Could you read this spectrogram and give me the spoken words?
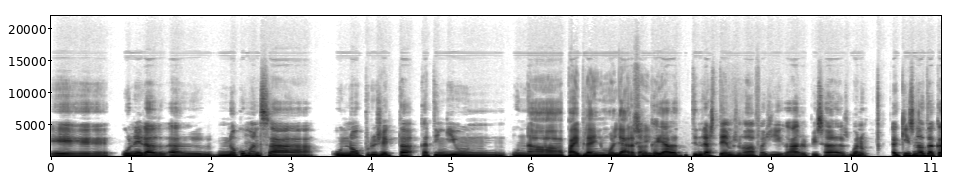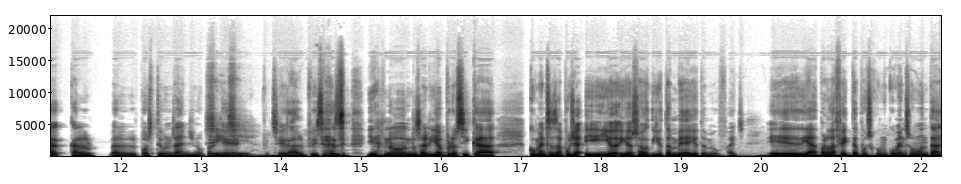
Eh, un era el, el no començar un nou projecte que tingui un, una pipeline molt llarga, Sí. que ja tindràs temps no? d'afegir Galp i saps... Bueno, aquí es nota que, que el, el post té uns anys, no? Sí, perquè sí. potser Galp ja no, no seria, però sí que comences a pujar. I, i jo, jo, soc, jo també, eh, jo també ho faig. Eh, ja per defecte, doncs, com començo a muntar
